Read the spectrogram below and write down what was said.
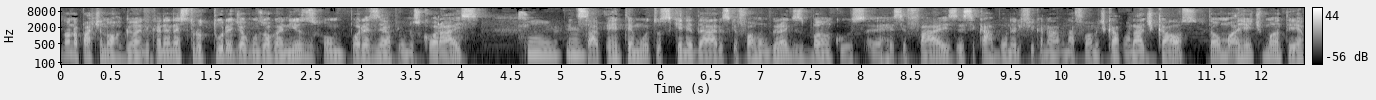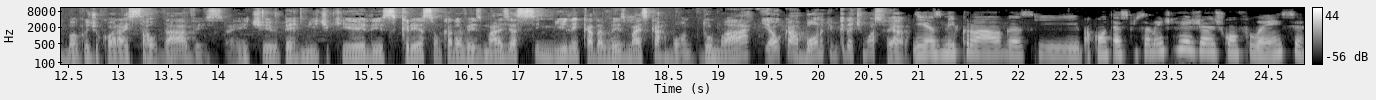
não na parte inorgânica, né, na estrutura de alguns organismos, como por exemplo nos corais. Sim. A gente sabe que a gente tem muitos quinidários que formam grandes bancos é, recifais, esse carbono ele fica na, na, forma de carbonato de cálcio. Então, a gente manter bancos de corais saudáveis, a gente permite que eles cresçam cada vez mais e assimilem cada vez mais carbono do mar, e é o carbono que vem da atmosfera. E as microalgas que acontecem principalmente em regiões de confluência,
